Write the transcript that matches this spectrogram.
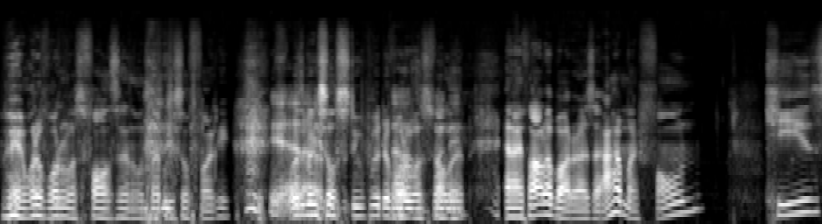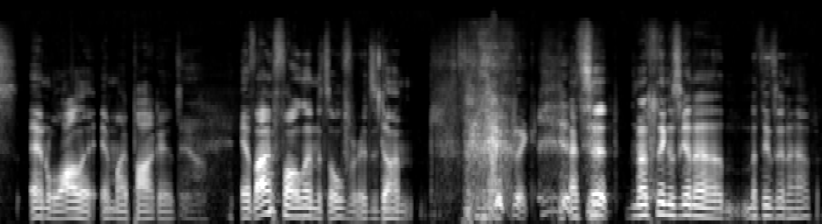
man, what if one of us falls in? Wouldn't that be so funny? yeah, Wouldn't it be so stupid if one of us fell in? And I thought about it. I was like, I have my phone, keys, and wallet in my pockets. Yeah. If I fall in, it's over. It's done. like that's it. Nothing's gonna nothing's gonna happen.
